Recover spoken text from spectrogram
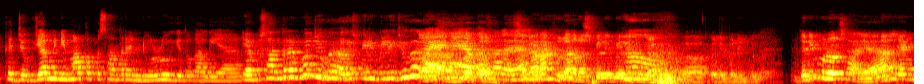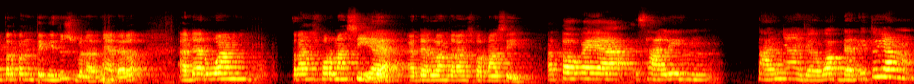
ke Jogja minimal ke pesantren dulu gitu kali ya. ya pesantren pun juga harus pilih-pilih juga Ah, kayaknya ya betul. Saleh ya. Sekarang sudah harus pilih-pilih Hmm. juga, Eh, pilih-pilih juga. Jadi menurut saya yang terpenting itu sebenarnya adalah ada ruang transformasi Iya. ya, ada ruang transformasi. atau kayak saling tanya jawab dan itu yang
